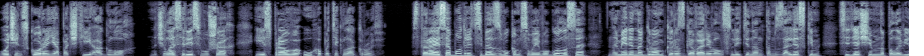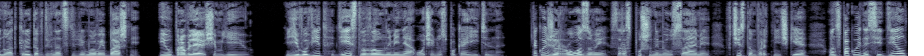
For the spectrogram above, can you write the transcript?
Очень скоро я почти оглох. Началась резь в ушах, и из правого уха потекла кровь. Стараясь ободрить себя звуком своего голоса, намеренно громко разговаривал с лейтенантом Залесским, сидящим наполовину открыто в двенадцатидюймовой башне и управляющим ею. Его вид действовал на меня очень успокоительно. Такой же розовый, с распушенными усами, в чистом воротничке, он спокойно сидел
